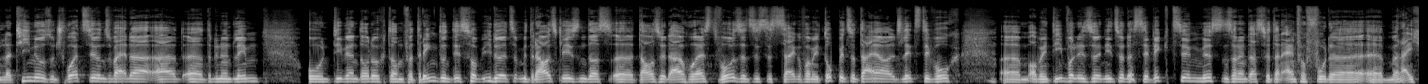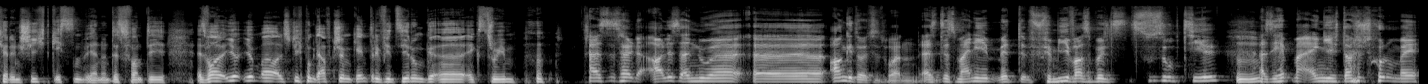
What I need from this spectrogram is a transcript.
Latinos und Schwarze und so weiter äh, drinnen leben und die werden dadurch dann verdrängt und das habe ich da jetzt mit rausgelesen, dass äh, da halt auch heißt, was, jetzt ist das Zeiger von mir doppelt so teuer als letzte Woche. Ähm, aber in dem Fall ist es halt nicht so, dass sie wegziehen müssen, sondern dass sie dann einfach vor der ähm, reicheren Schicht gegessen werden. Und das fand ich, es war, ich, ich hab mal als Stichpunkt aufgeschrieben, Gentrifizierung äh, extrem. Also es ist halt alles nur äh, angedeutet worden. Also das meine ich mit, für mich war es ein bisschen zu subtil. Mhm. Also ich hätte mir eigentlich dann schon mal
